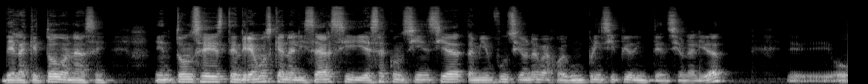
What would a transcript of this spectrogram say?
de la que todo nace, entonces tendríamos que analizar si esa conciencia también funciona bajo algún principio de intencionalidad eh, o,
